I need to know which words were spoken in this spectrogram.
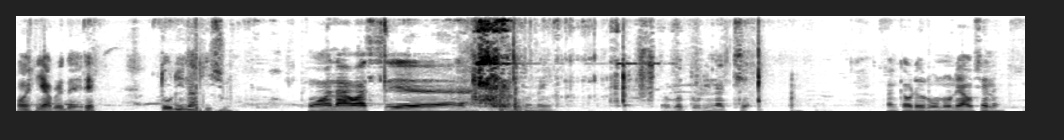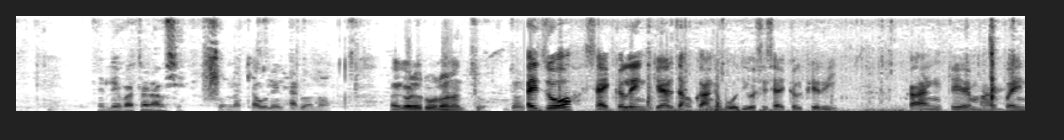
અહીં આપણે ડાયરેક્ટ તોડી નાખીશું ફોન આવાજ છે તો નહીં બરાબર તોડી નાખીએ કારણ કે આપણે રોનોને આવશે ને, એટલે એવા ચડાવશે. તો નાખી આવું લઈને હેડવાનો. આગળ રોડોના જો જો સાયકલ લઈને ઘેર જાઉં કારણ કે બહુ દિવસથી સાયકલ ફેરવી. કારણ કે મારા ભાઈ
